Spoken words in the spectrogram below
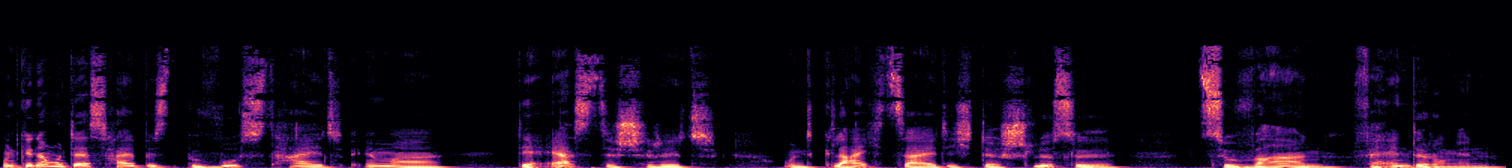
Und genau deshalb ist Bewusstheit immer der erste Schritt und gleichzeitig der Schlüssel zu wahren Veränderungen.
